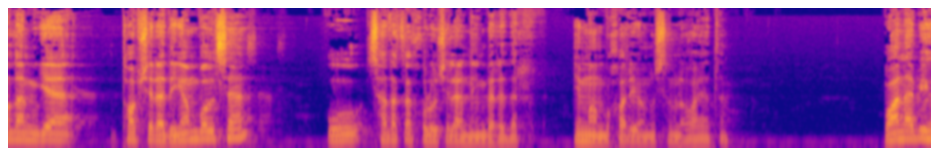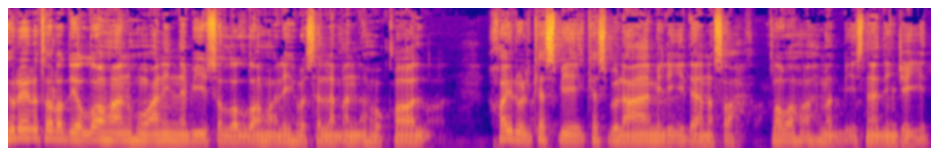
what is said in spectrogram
odamga topshiradigan bo'lsa u sadaqa qiluvchilarning biridir imom buxoriy va muslim rivoyati وعن ابي هريره رضي الله عنه عن النبي صلى الله عليه وسلم انه قال خير الكسب كسب العامل اذا نصح رواه احمد باسناد جيد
